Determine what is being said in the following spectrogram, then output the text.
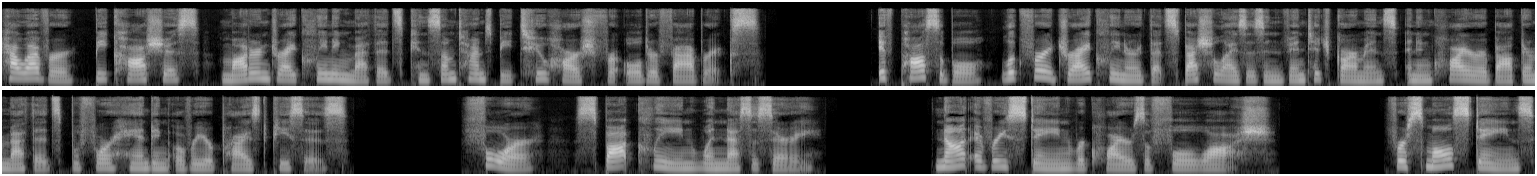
However, be cautious, modern dry cleaning methods can sometimes be too harsh for older fabrics. If possible, look for a dry cleaner that specializes in vintage garments and inquire about their methods before handing over your prized pieces. 4. Spot clean when necessary. Not every stain requires a full wash. For small stains,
